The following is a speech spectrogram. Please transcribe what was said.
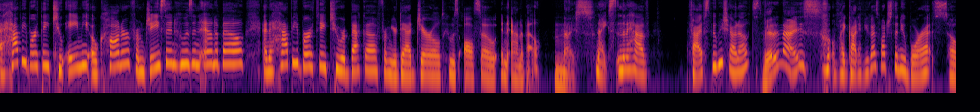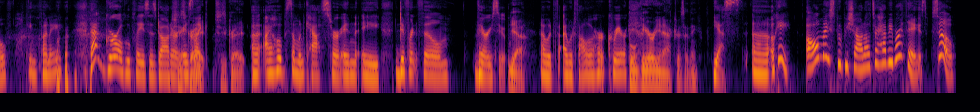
a happy birthday to Amy O'Connor from Jason, who is in Annabelle, and a happy birthday to Rebecca from your dad, Gerald, who is also in Annabelle. Nice. Nice. And then I have five spoopy shout outs. Very nice. Oh my god, have you guys watched the new Borat? So fucking funny. that girl who plays his daughter She's is great. like She's great. uh, I hope someone casts her in a different film very soon. Yeah. I would I would follow her career. Bulgarian actress, I think. Yes. Uh, okay. All my spoopy shout outs are happy birthdays. So,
